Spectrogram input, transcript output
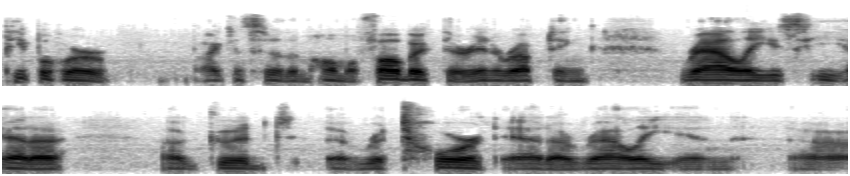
people who are I consider them homophobic. They're interrupting rallies. He had a a good uh, retort at a rally in uh,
